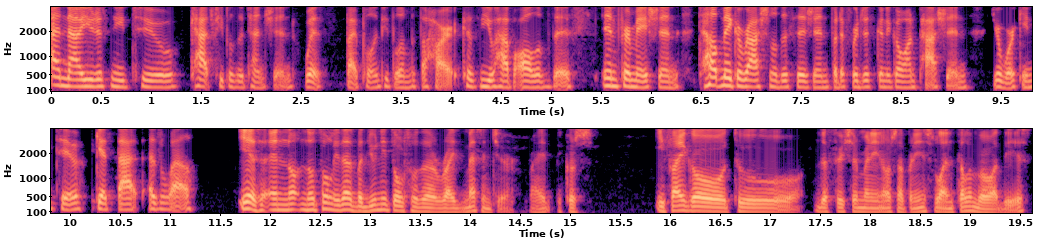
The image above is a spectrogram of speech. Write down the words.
and now you just need to catch people's attention with by pulling people in with the heart because you have all of this information to help make a rational decision. But if we're just going to go on passion you're working to get that as well. Yes and not, not only that but you need also the right messenger right? Because if i go to the fishermen in osa peninsula and tell them about this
